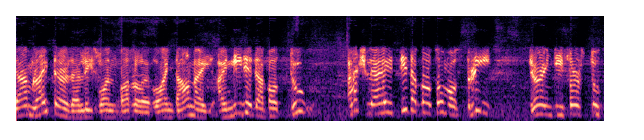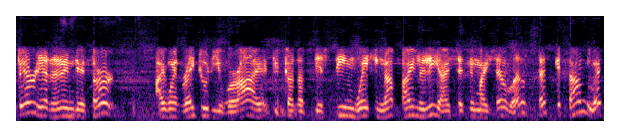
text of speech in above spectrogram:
Damn right there's at least one bottle of wine down. I, I needed about two. Actually, I did about almost three during the first two periods, and in the third, I went right to the garage because of this team waking up. Finally, I said to myself, well, let's get down to it.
